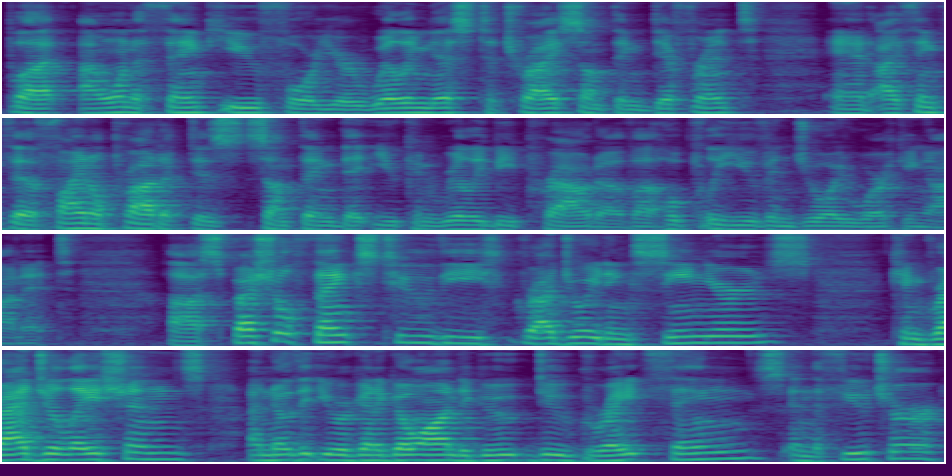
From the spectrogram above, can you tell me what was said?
but I want to thank you for your willingness to try something different. And I think the final product is something that you can really be proud of. Uh, hopefully, you've enjoyed working on it. Uh, special thanks to the graduating seniors congratulations. I know that you are going to go on to do great things in the future,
